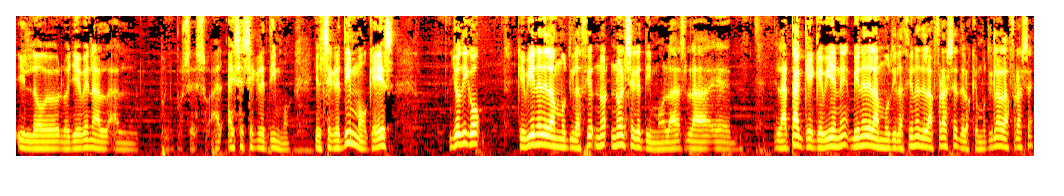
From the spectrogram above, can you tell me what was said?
y lo, lo lleven al, al- bueno, pues eso, a, a ese secretismo. Y el secretismo que es, yo digo que viene de la mutilación, no, no el secretismo, las, la, eh, el ataque que viene, viene de las mutilaciones de las frases, de los que mutilan las frases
